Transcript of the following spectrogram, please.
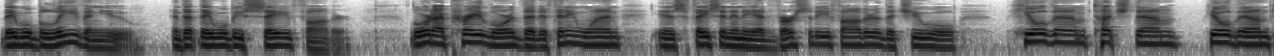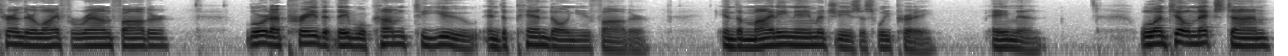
they will believe in you and that they will be saved, Father. Lord, I pray, Lord, that if anyone is facing any adversity, Father, that you will heal them, touch them, heal them, turn their life around, Father. Lord, I pray that they will come to you and depend on you, Father. In the mighty name of Jesus, we pray. Amen. Well, until next time,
